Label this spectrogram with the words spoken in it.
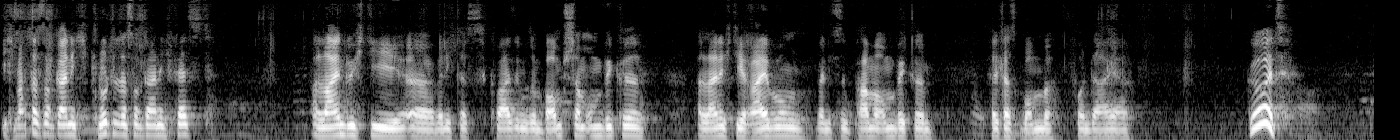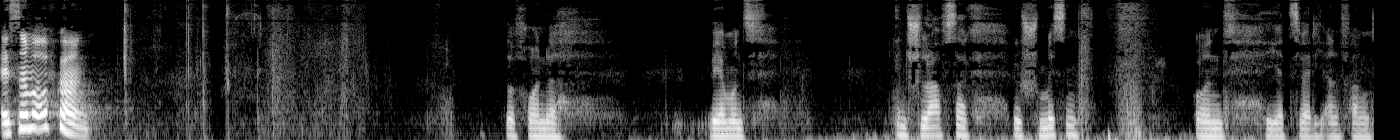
Ich mache das auch gar nicht, knote das auch gar nicht fest. Allein durch die, äh, wenn ich das quasi um so einen Baumstamm umwickel, Allein durch die Reibung, wenn ich es ein paar Mal umwickel, hält das Bombe. Von daher. Gut. Essen haben wir aufgehangen. So, Freunde. Wir haben uns in den Schlafsack geschmissen. Und jetzt werde ich anfangen,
